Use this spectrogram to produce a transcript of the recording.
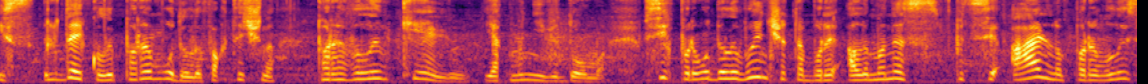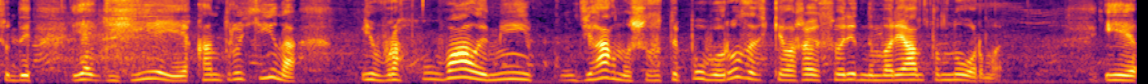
Із людей, коли переводили, фактично перевели в Кельн, як мені відомо. Всіх переводили в інші табори, але мене спеціально перевели сюди як гея, як андроїна, і врахували мій діагноз шизотиповий розлад, який я вважаю своєрідним варіантом норми. І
